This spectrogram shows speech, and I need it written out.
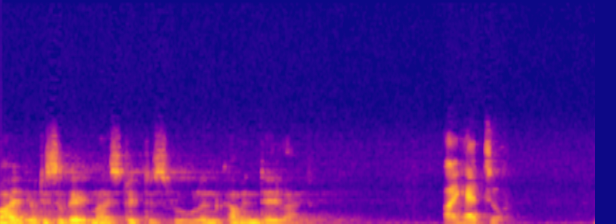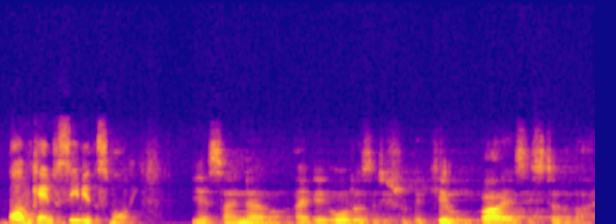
Why have you disobeyed my strictest rule and come in daylight? I had to. Bond came to see me this morning. Yes, I know. I gave orders that he should be killed. Why is he still alive?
